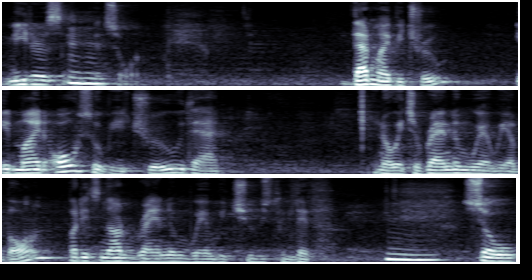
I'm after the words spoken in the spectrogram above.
meters and, and so on. That might be true. It might also be true that you know it's random where we are born, but it's not random where we choose to live. So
